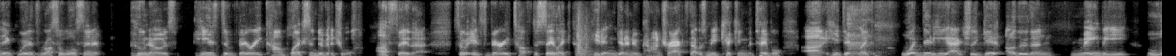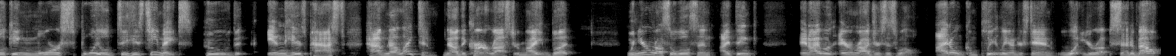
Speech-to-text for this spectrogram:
think with Russell Wilson, it, who knows? He's a very complex individual. I'll say that. So it's very tough to say, like, he didn't get a new contract. That was me kicking the table. Uh, he didn't, like, what did he actually get other than maybe looking more spoiled to his teammates who, in his past, have not liked him? Now, the current roster might, but when you're Russell Wilson, I think, and I was Aaron Rodgers as well. I don't completely understand what you're upset about.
